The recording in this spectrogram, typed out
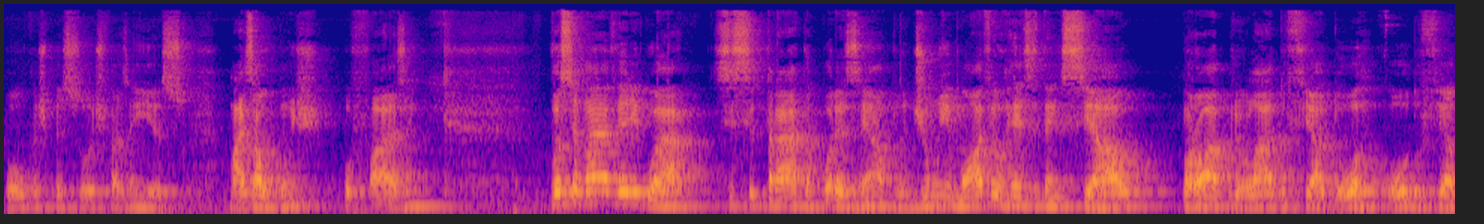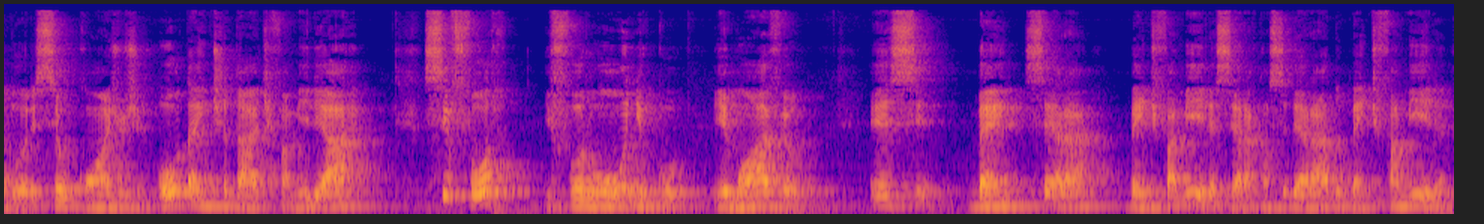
Poucas pessoas fazem isso, mas alguns o fazem. Você vai averiguar se se trata, por exemplo, de um imóvel residencial próprio lá do fiador ou do fiador e seu cônjuge ou da entidade familiar. Se for e for o único imóvel, esse bem será bem de família, será considerado bem de família.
